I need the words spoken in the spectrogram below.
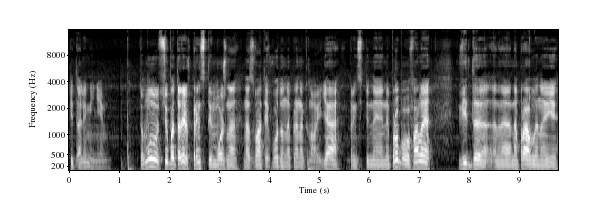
під алюмінієм. Тому цю батарею, в принципі, можна назвати водонепроникною. Я, в принципі, не, не пробував, але від е, направленої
